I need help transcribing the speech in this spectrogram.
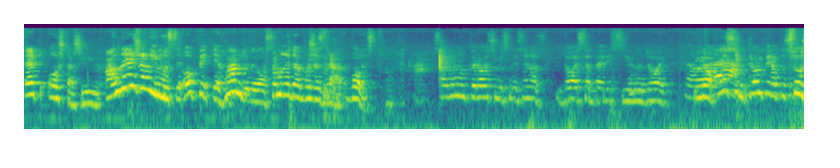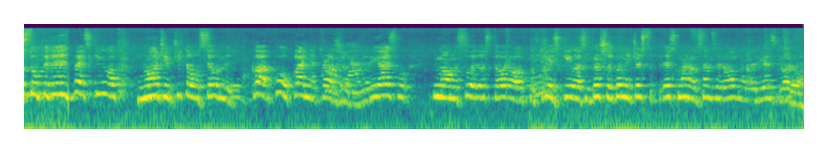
eto, ošta živimo. Ali ne žalimo se, opet je hlamdulila, samo ne da je Bože zdrav, bolesti. Sad ono operaciju mi smo se nas, daj saberi si, ono daj. I ja pusim krompira po 100, 150, 20 kilo, nođem čitavo selo me, kla, pol klanja traži od mene. Jer jesku, imamo svoj dosta orava, po 30 kila, sam prošle godine 450 marova sam zaradila na rijezgi orava.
